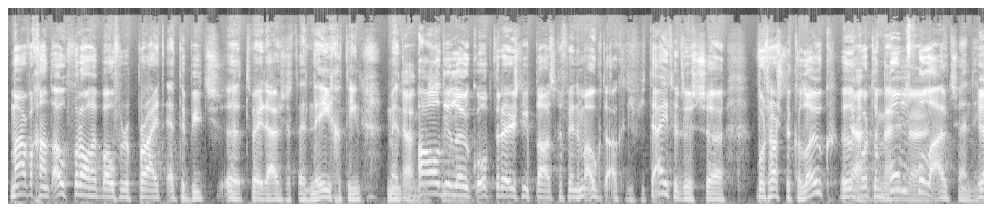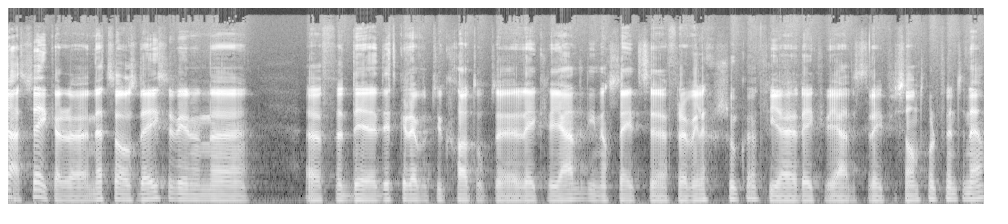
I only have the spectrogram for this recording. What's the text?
Maar we gaan het ook vooral hebben over de Pride at the Beach eh, 2019. Met al die leuke optredens die plaats gaan vinden, maar ook de activiteiten. Dus eh wordt hartstikke leuk. Het Ja, wordt een bomvolle uitzending. Ja, zeker. Eh, net zoals deze weer een... eh, eh, de- dit keer hebben we het natuurlijk gehad op de Recreade... die nog steeds eh, vrijwilligers zoeken via recreade-zandvoort.nl.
